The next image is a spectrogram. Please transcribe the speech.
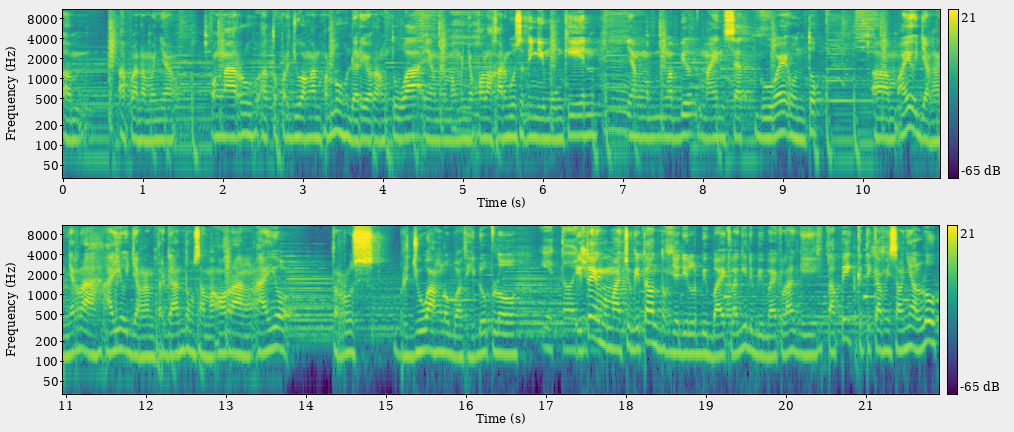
em, apa namanya pengaruh atau perjuangan penuh dari orang tua yang memang menyekolahkan gue setinggi mungkin, yang nge-build mindset gue untuk em, ayo jangan nyerah, ayo jangan tergantung sama orang, ayo terus berjuang lo buat hidup lo. Gitu itu Jadi- yang memacu kita untuk jadi lebih baik lagi lebih baik lagi. Tapi ketika misalnya lu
